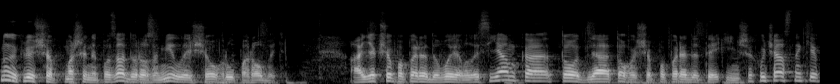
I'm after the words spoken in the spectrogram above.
Ну і плюс, щоб машини позаду розуміли, що група робить. А якщо попереду виявилась ямка, то для того, щоб попередити інших учасників,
